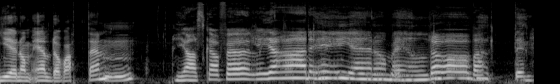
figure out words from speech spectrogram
Genom Eldovatten. Mm. Jag ska följa dig genom eldovatten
